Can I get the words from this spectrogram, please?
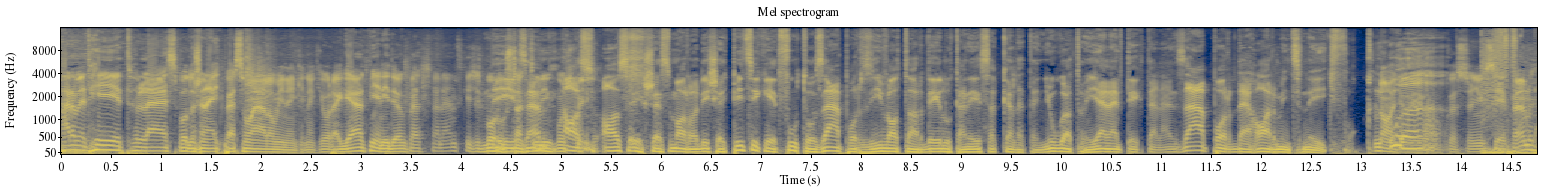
3 hét lesz, pontosan egy perc múlva állom mindenkinek. Jó reggelt. Milyen időnk lesz, Ferenc? Kicsit borúsnak tűnik most. az, még. az, és ez marad is egy picikét futó zápor, zivatar, délután észak-keleten, nyugaton jelentéktelen zápor, de 34 fok. Nagyon jó, köszönjük szépen.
